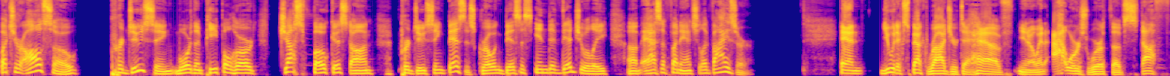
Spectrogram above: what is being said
but you're also producing more than people who are just focused on producing business, growing business individually um, as a financial advisor. And you would expect Roger to have, you know, an hour's worth of stuff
